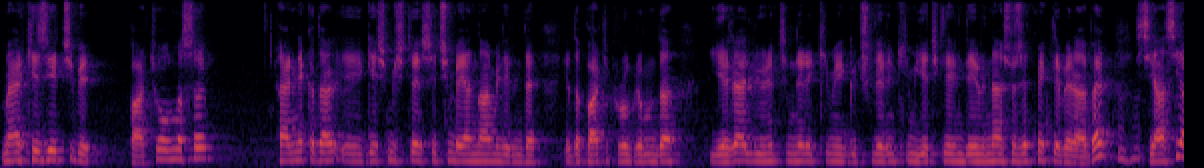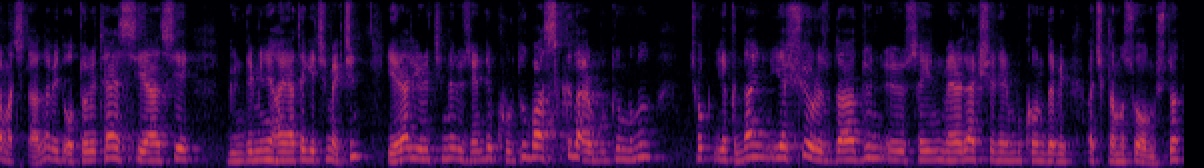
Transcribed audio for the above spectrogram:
merkeziyetçi bir parti olması. Her ne kadar e, geçmişte seçim beyannamelerinde ya da parti programında yerel yönetimlere kimi güçlerin, kimi yetkilerin devrinden söz etmekle beraber siyasi amaçlarla ve de otoriter siyasi gündemini hayata geçirmek için yerel yönetimler üzerinde kurduğu baskılar bugün bunu çok yakından yaşıyoruz. Daha dün e, Sayın Meral Akşener'in bu konuda bir açıklaması olmuştu.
